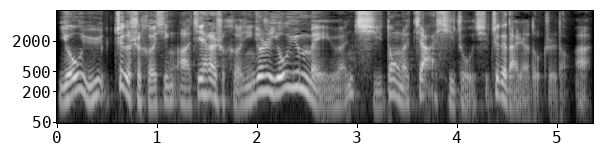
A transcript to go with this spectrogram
由于这个是核心啊，接下来是核心，就是由于美元启动了加息周期，这个大家都知道啊，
